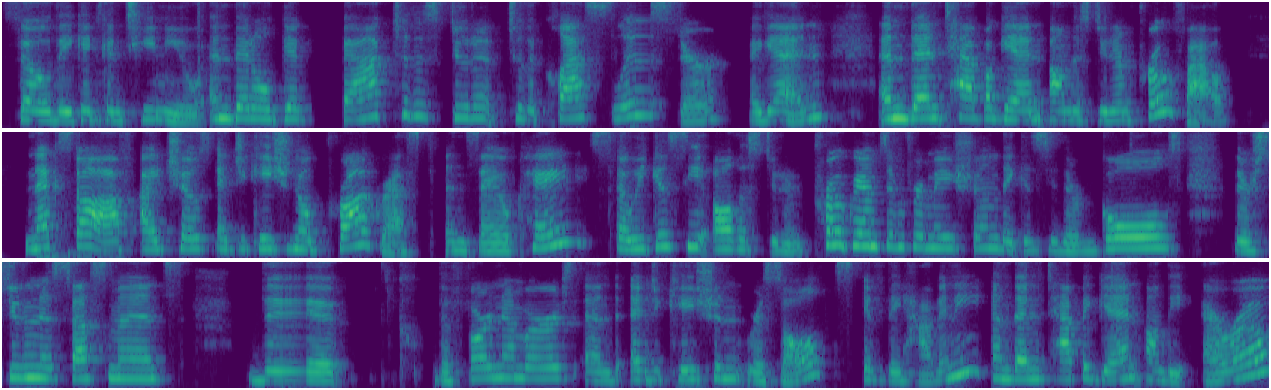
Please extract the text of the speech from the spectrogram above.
so they can continue and that'll get back to the student to the class lister again, and then tap again on the student profile. Next off, I chose educational progress and say, okay, so we can see all the student programs information. They can see their goals, their student assessments, the, the phone numbers and education results, if they have any, and then tap again on the arrow.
